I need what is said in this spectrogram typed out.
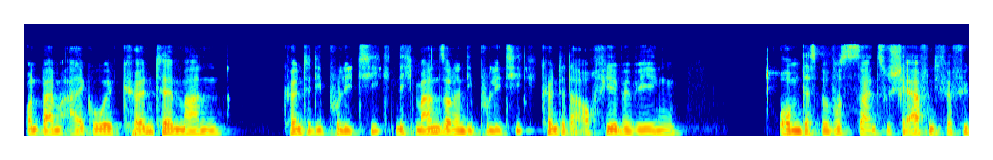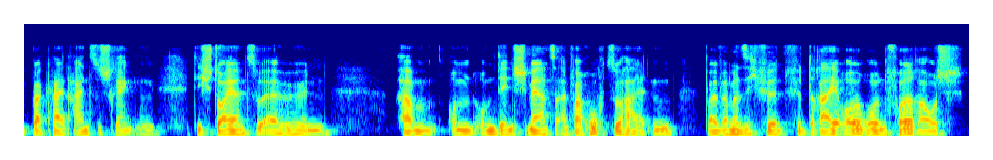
Und beim Alkohol könnte man, könnte die Politik, nicht man, sondern die Politik könnte da auch viel bewegen, um das Bewusstsein zu schärfen, die Verfügbarkeit einzuschränken, die Steuern zu erhöhen, ähm, um, um den Schmerz einfach hochzuhalten. Weil wenn man sich für, für drei Euro einen Vollrausch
